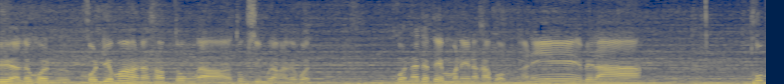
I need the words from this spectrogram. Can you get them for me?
คืออะทุกคนคนเยอะมากนะครับ ตรงอ่าทุ่งสีเมืองอะทุกคนคนน่าจะเต็มวันนี้นะครับผมอันนี้เวลาทุ่ม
